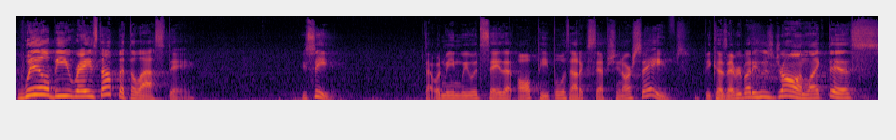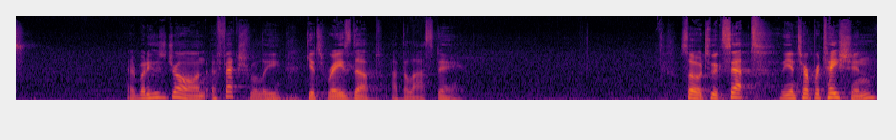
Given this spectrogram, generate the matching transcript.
will be raised up at the last day. You see, that would mean we would say that all people without exception are saved because everybody who's drawn like this Everybody who's drawn effectually gets raised up at the last day. So, to accept the interpretation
